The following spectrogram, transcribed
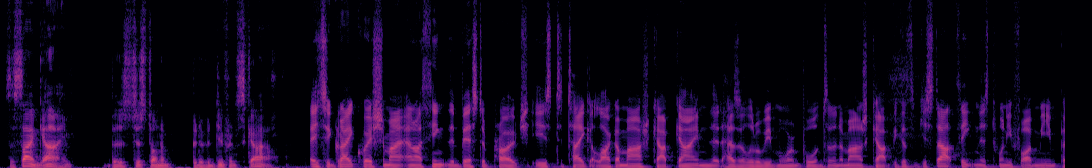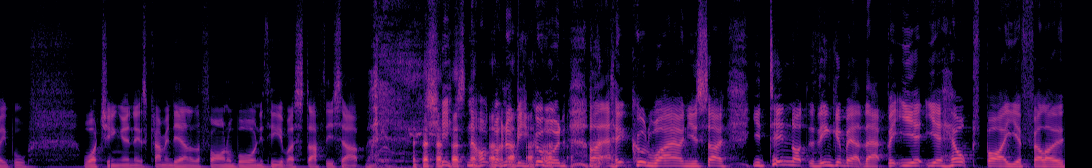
It's the same game, but it's just on a bit of a different scale. It's a great question, mate, and I think the best approach is to take it like a Marsh Cup game that has a little bit more importance than a Marsh Cup. Because if you start thinking there's 25 million people watching and it's coming down to the final ball, and you think if I stuff this up, it's not going to be good. Like, it could weigh on you. So you tend not to think about that, but you, you're helped by your fellow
